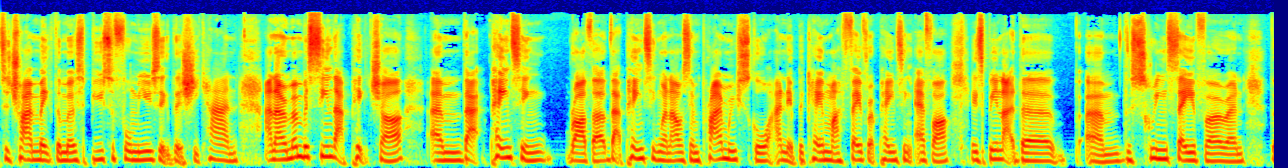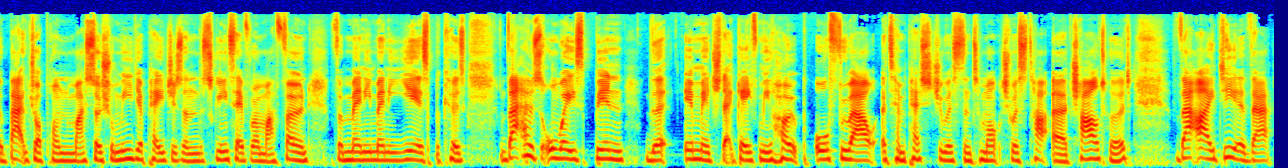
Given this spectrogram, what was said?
to try and make the most beautiful music that she can. And I remember seeing that picture, um, that painting rather that painting when I was in primary school, and it became my favorite painting ever. It's been like the um, the screensaver and the backdrop on my social media pages and the screensaver on my phone for many many years because that has always been the image that gave me hope all throughout a tempestuous and tumultuous t- uh, childhood. That idea that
